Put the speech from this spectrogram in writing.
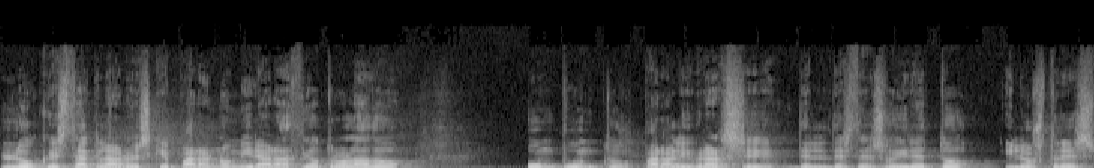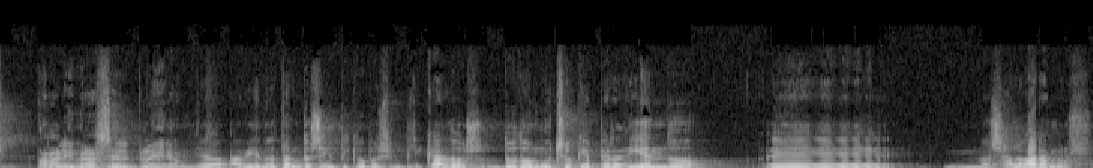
lo que está claro es que para no mirar hacia otro lado, un punto para librarse del descenso directo y los tres para librarse del playout. Yo, habiendo tantos equipos implicados, dudo mucho que perdiendo eh, nos salváramos.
